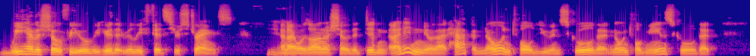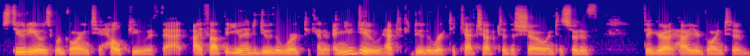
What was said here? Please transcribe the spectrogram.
"We have a show for you over here that really fits your strengths." yeah. and I was on a show that didn't. I didn't know that happened. No one told you in school that. No one told me in school that studios were going to help you with that. I thought that you had to do the work to kind of, and you do have to do the work to catch up to the show and to sort of figure out how you're going to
